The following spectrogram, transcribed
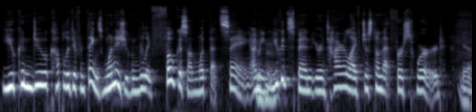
you can do a couple of different things. One is you can really focus on what that's saying. I mean, mm-hmm. you could spend your entire life just on that first word. Yeah.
